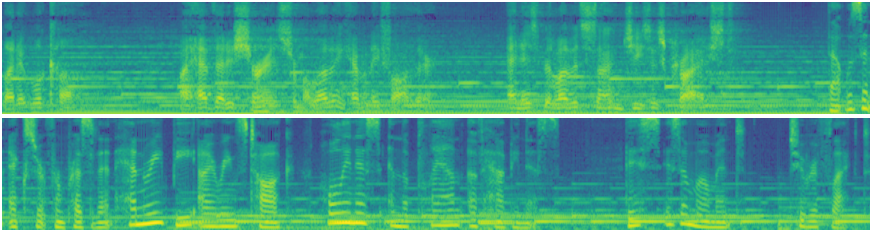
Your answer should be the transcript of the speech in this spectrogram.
but it will come. I have that assurance from a loving Heavenly Father and his beloved Son, Jesus Christ. That was an excerpt from President Henry B. Eyring's talk, Holiness and the Plan of Happiness. This is a moment to reflect.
